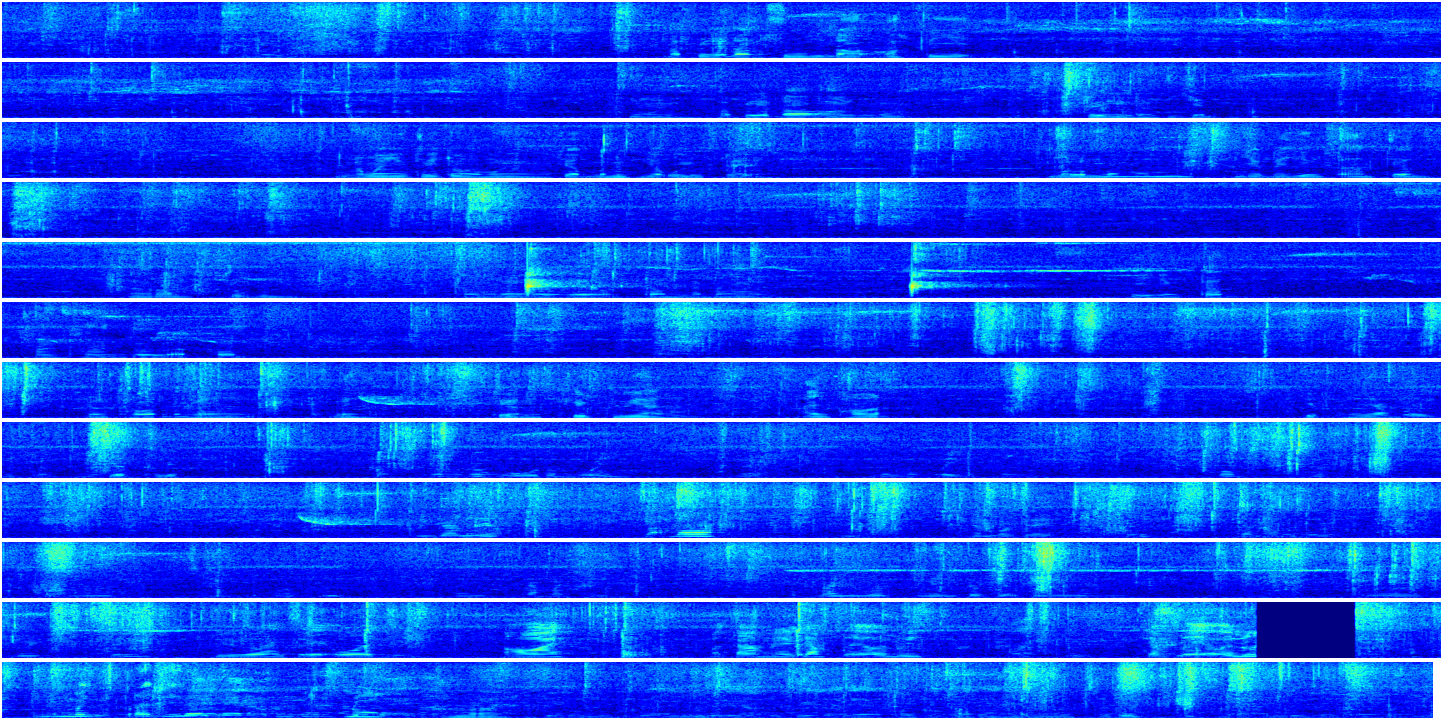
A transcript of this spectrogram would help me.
ដល់ពីដកស៊ូមដកអស់ពីដល់ពីដកអស់ទៅទៅចិត្តខ្ញុំមិនធ្វើទៅមួយចាប់មនុស្សយកអុយផ្លែមកលមុំយកតែយើងតាមចឹងអារម្មណ៍ស៊ូមទៅទៅកំណណា thì dân cấp khăn khăn tôi là phốt anh thọt nó đây trên clip nha anh thọt clip nha trên clip anh có ô tao mùi Đi ra đi. đã bó Em có thể. Anh ơi, nghĩ cho chuyện đi. thì rồi anh sẽ ôi thôi mà cam đi chăm sẽ ơi lui chăm sẽ ơi lui mình phải đi đủ kamera Làm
